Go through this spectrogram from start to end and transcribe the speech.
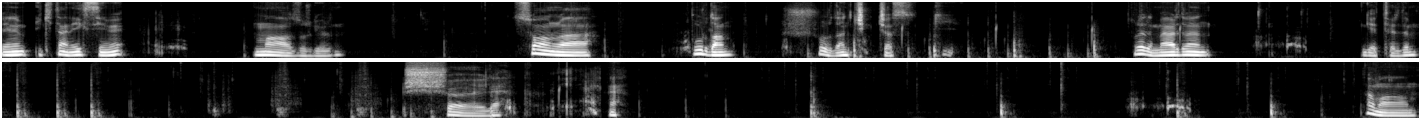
Benim 2 tane eksiğimi mazur görün. Sonra buradan şuradan çıkacağız. Buraya da merdiven getirdim. Şöyle. Heh. Tamam.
